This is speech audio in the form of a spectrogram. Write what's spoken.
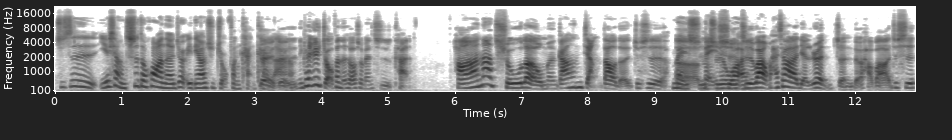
就是也想吃的话呢，就一定要去九份看看啦。对对对，你可以去九份的时候顺便吃吃看。好啊，那除了我们刚刚讲到的，就是呃美食美食之外之外，我们还是要来点认真的，好不好？就是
